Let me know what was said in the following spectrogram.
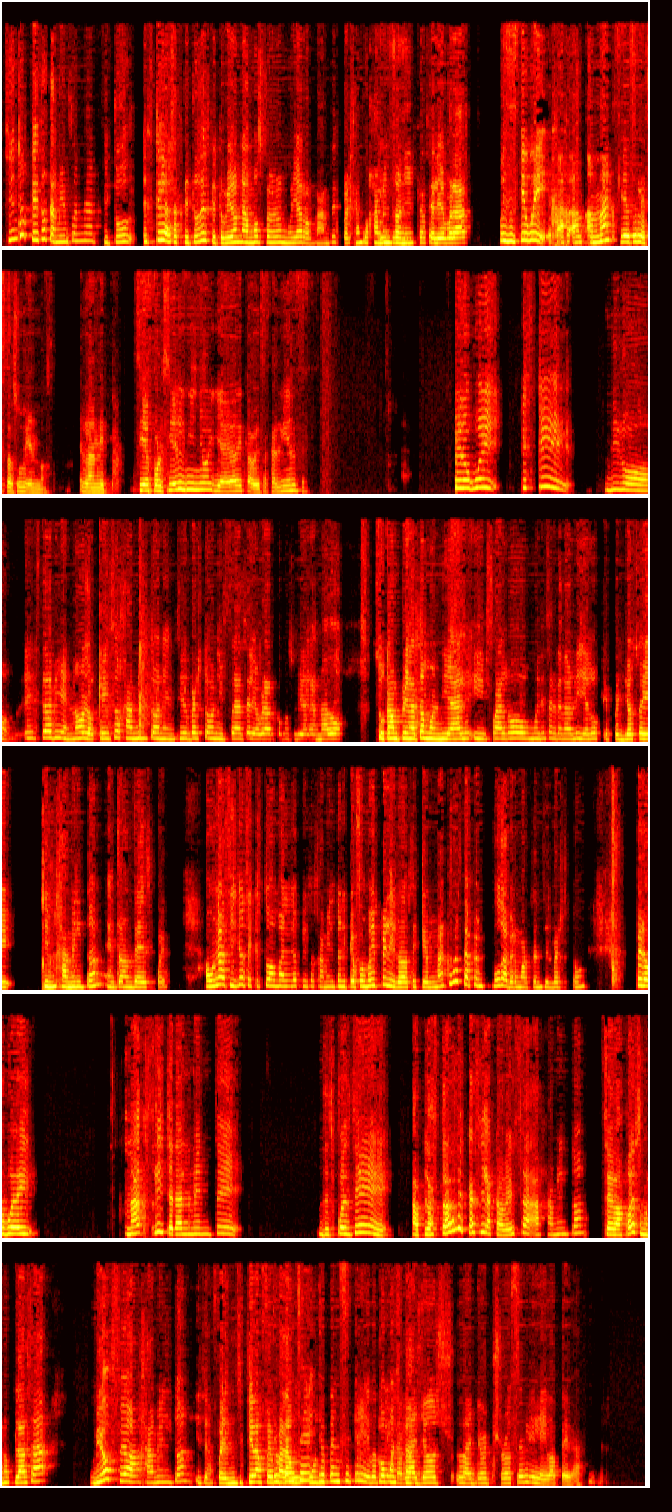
Siento que eso también fue una actitud, es que las actitudes que tuvieron ambos fueron muy arrogantes. Por ejemplo, Hamilton a celebrar. Pues es que, güey, a, Max ya se le está subiendo, la neta. Si de por sí el niño ya era de cabeza caliente. Pero, güey, es que, digo, está bien, ¿no? Lo que hizo Hamilton en Silverstone y fue a celebrar como si hubiera ganado su campeonato mundial y fue algo muy desagradable y algo que pues yo soy Team Hamilton. Entonces, pues, aún así yo sé que estuvo mal lo que hizo Hamilton y que fue muy peligroso y que Max Verstappen pudo haber muerto en Silverstone. Pero, güey, Max literalmente, después de aplastarle casi la cabeza a Hamilton, se bajó de su monoplaza, vio feo a Hamilton y se fue. Ni siquiera fue Yo para pensé, un... yo pensé que le iba a ¿Cómo pegar la? George, la George Russell y le iba a pegar.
